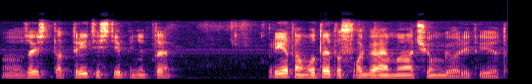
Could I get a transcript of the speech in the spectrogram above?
Зависит от третьей степени t. При этом вот это слагаемое о чем говорит и это?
